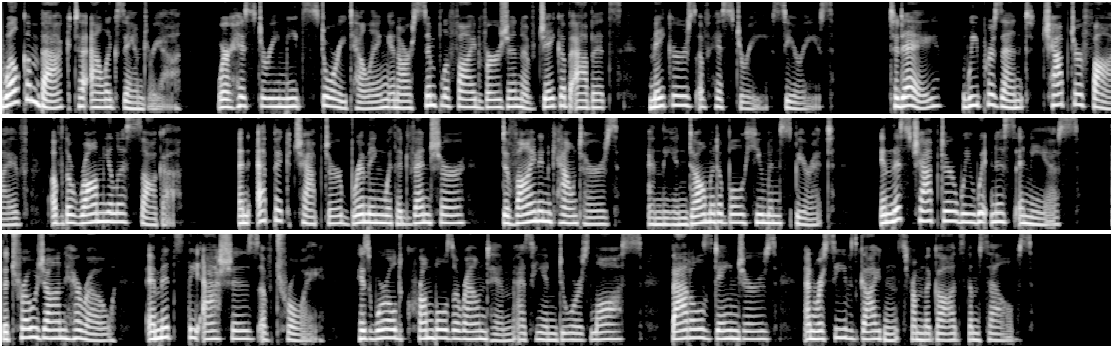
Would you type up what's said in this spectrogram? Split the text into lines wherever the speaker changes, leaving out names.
Welcome back to Alexandria, where history meets storytelling in our simplified version of Jacob Abbott's Makers of History series. Today, we present Chapter 5 of the Romulus Saga, an epic chapter brimming with adventure, divine encounters, and the indomitable human spirit. In this chapter, we witness Aeneas, the Trojan hero, amidst the ashes of Troy his world crumbles around him as he endures loss, battles dangers, and receives guidance from the gods themselves.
